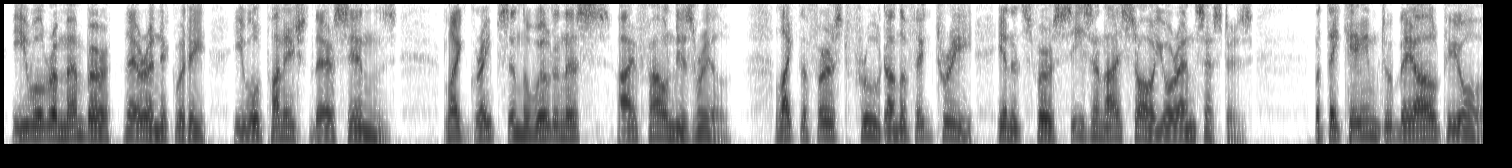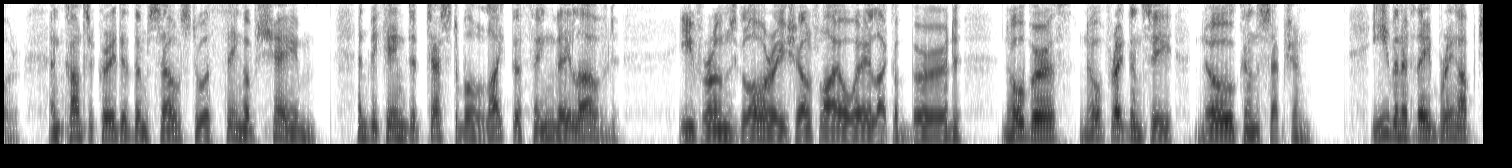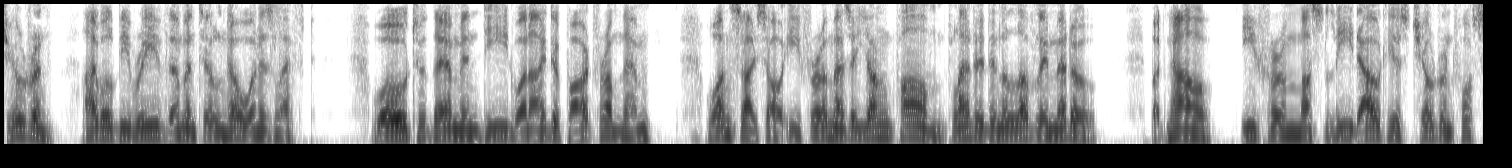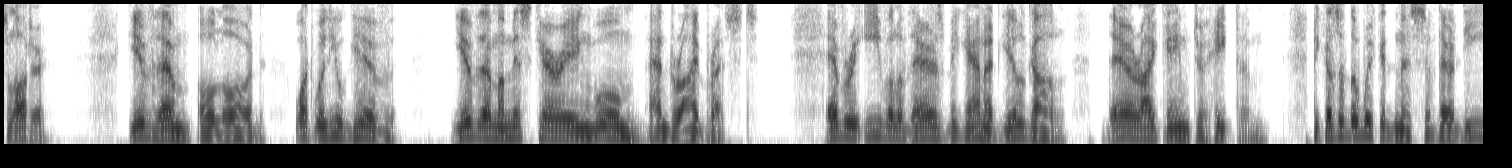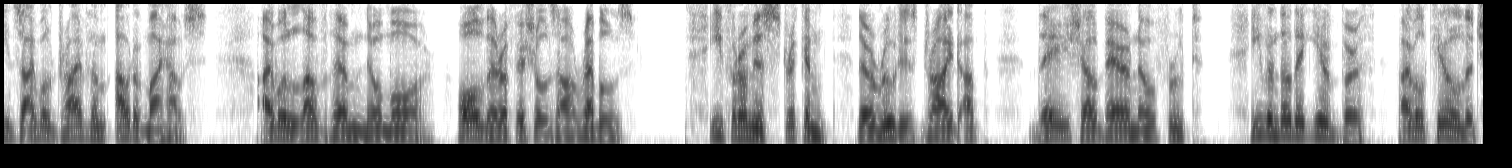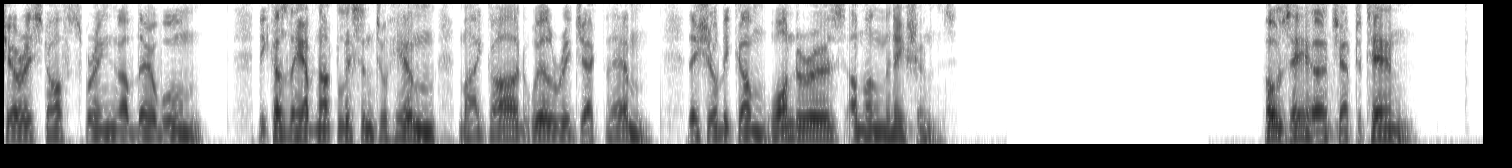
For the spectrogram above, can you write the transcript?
He will remember their iniquity, he will punish their sins. Like grapes in the wilderness, I found Israel. Like the first fruit on the fig tree, in its first season I saw your ancestors. But they came to Baal Peor, and consecrated themselves to a thing of shame, and became detestable like the thing they loved. Ephraim's glory shall fly away like a bird, no birth, no pregnancy, no conception. Even if they bring up children, I will bereave them until no one is left. Woe to them indeed when I depart from them. Once I saw Ephraim as a young palm planted in a lovely meadow. But now Ephraim must lead out his children for slaughter. Give them, O Lord, what will you give? Give them a miscarrying womb and dry breasts. Every evil of theirs began at Gilgal. There I came to hate them. Because of the wickedness of their deeds I will drive them out of my house. I will love them no more. All their officials are rebels. Ephraim is stricken, their root is dried up. They shall bear no fruit. Even though they give birth, I will kill the cherished offspring of their womb. Because they have not listened to him, my God will reject them. They shall become wanderers among the nations. Hosea chapter 10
